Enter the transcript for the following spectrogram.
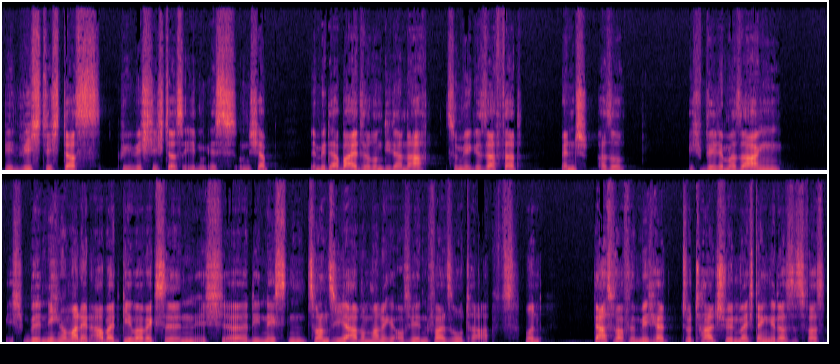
wie wichtig das, wie wichtig das eben ist. Und ich habe eine Mitarbeiterin, die danach zu mir gesagt hat, Mensch, also ich will dir mal sagen, ich will nicht nochmal den Arbeitgeber wechseln. Ich, äh, die nächsten 20 Jahre mache ich auf jeden Fall SOTA. Und das war für mich halt total schön, weil ich denke, das ist was,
